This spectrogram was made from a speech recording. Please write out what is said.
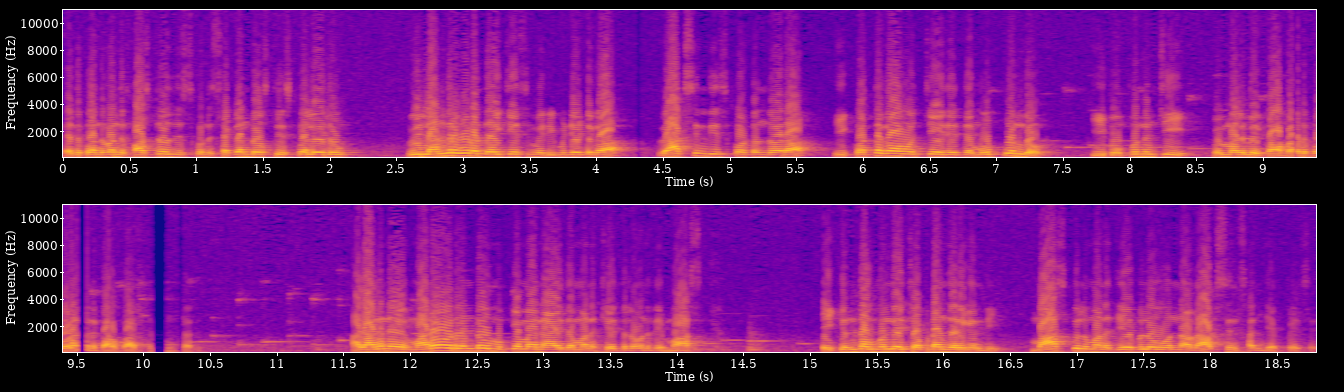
లేదా కొంతమంది ఫస్ట్ డోస్ తీసుకుని సెకండ్ డోస్ తీసుకోలేదు. వీళ్ళందరూ కూడా దయచేసి మీరు ఇమీడియట్గా వ్యాక్సిన్ తీసుకోవడం ద్వారా ఈ కొత్తగా వచ్చే ఏదైతే ముప్పు ఉందో ఈ ముప్పు నుంచి మిమ్మల్ని మీరు కాపాడుకోవడానికి అవకాశం ఉంటుంది. అలాగనే మరో రెండో ముఖ్యమైన ఆయుధం మన చేతిలో ఉన్నది మాస్క్. మీకు ఇంతకు ముందే చెప్పడం జరిగింది మాస్కులు మన జేబులో ఉన్న వ్యాక్సిన్స్ అని చెప్పేసి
